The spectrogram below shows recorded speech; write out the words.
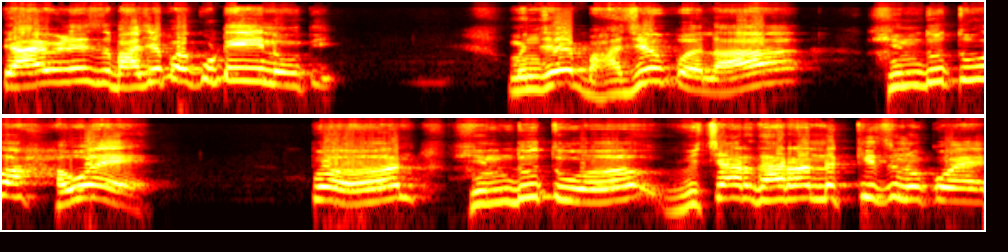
त्यावेळेस भाजपा कुठेही नव्हती. म्हणजे भाजपला हिंदुत्व हवंय पण हिंदुत्व विचारधारा नक्कीच नकोय.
